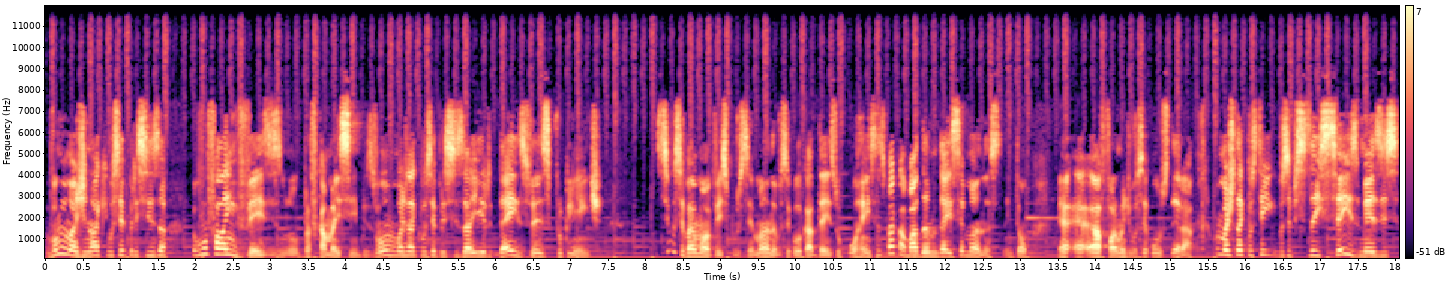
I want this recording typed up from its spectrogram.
vamos imaginar que você precisa eu vou falar em vezes para ficar mais simples. Vamos imaginar que você precisa ir 10 vezes para o cliente. Se você vai uma vez por semana, você colocar 10 ocorrências, vai acabar dando 10 semanas. Então, é, é, é a forma de você considerar. Vamos imaginar que você, tem, você precisa ir 6 meses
